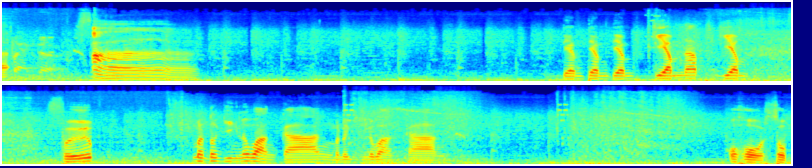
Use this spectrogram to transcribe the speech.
อะอ่าเตรียมเตรียมเตรียมเกียมนะเกียมฟืบ มันต้องยิงระหว่างกลาง มันต้องยิงระหว่างกลาง โอ้โห สม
